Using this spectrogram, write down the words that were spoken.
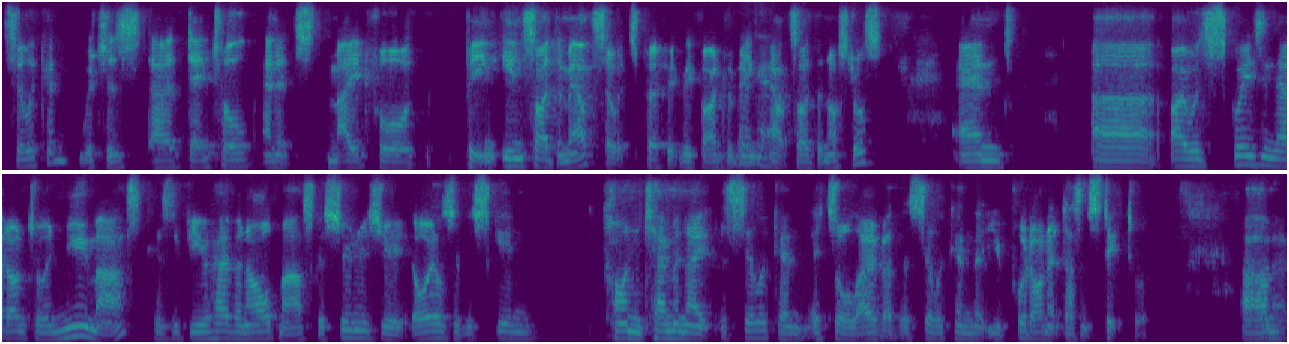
silicon, which is uh, dental and it's made for being inside the mouth. So it's perfectly fine for being Okay. outside the nostrils. And uh, I was squeezing that onto a new mask because if you have an old mask, as soon as your oils of the skin contaminate the silicon, it's all over. The silicon that you put on it doesn't stick to it. Um,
